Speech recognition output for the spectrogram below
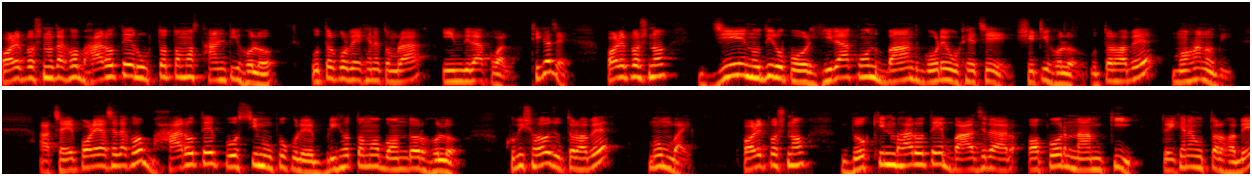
পরের প্রশ্ন, দেখো। ভারতের উত্তরতম স্থানটি হলো, উত্তর করবে এখানে তোমরা ইন্দিরা কল, ঠিক আছে? পরের প্রশ্ন, যে নদীর ওপর হীরাকুন্দ বাঁধ গড়ে উঠেছে, সেটি হলো, উত্তর হবে মহানদী। আচ্ছা এরপরে আছে দেখো, ভারতের পশ্চিম উপকূলের বৃহত্তম বন্দর হলো, খুবই সহজ উত্তর হবে মুম্বাই। পরের প্রশ্ন, দক্ষিণ ভারতে বাজরার অপর নাম কি? তো এখানে উত্তর হবে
